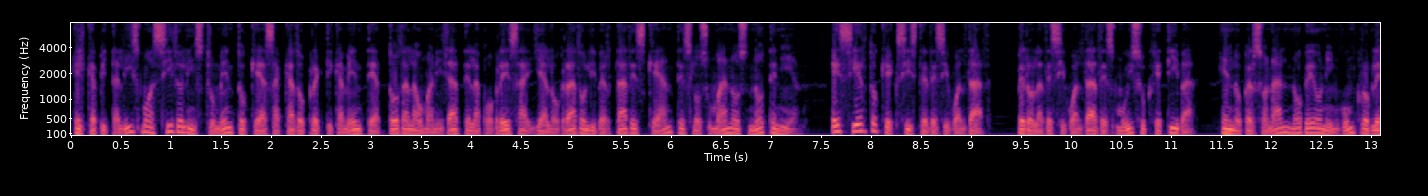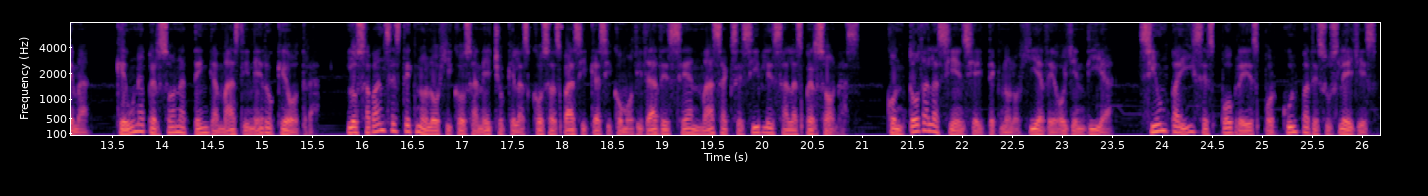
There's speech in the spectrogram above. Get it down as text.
El capitalismo ha sido el instrumento que ha sacado prácticamente a toda la humanidad de la pobreza y ha logrado libertades que antes los humanos no tenían. Es cierto que existe desigualdad, pero la desigualdad es muy subjetiva. En lo personal no veo ningún problema que una persona tenga más dinero que otra. Los avances tecnológicos han hecho que las cosas básicas y comodidades sean más accesibles a las personas. Con toda la ciencia y tecnología de hoy en día, si un país es pobre es por culpa de sus leyes,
